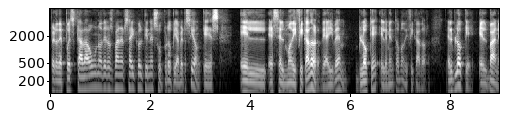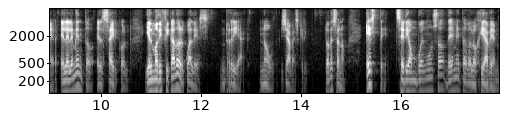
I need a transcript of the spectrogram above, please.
pero después cada uno de los banner cycle tiene su propia versión, que es el, es el modificador, de ahí ven, bloque, elemento modificador. El bloque, el banner, el elemento, el circle. ¿Y el modificador cuál es? React, Node, JavaScript. ¿Lo ves o no? Este sería un buen uso de metodología BEM.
